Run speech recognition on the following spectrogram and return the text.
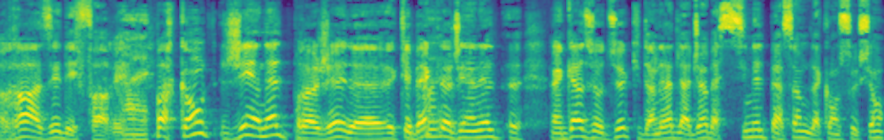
rasé des forêts. Ouais. Par contre, GNL Projet de Québec, là, GNL, euh, un gazoduc qui donnerait de la job à 6 000 personnes de la construction,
